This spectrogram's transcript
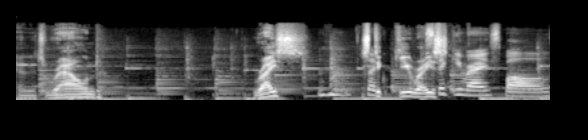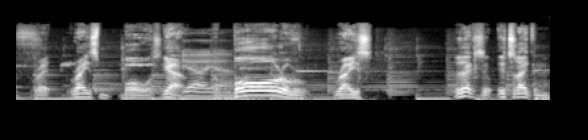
and it's round rice like sticky rice Sticky rice balls. ri- rice balls yeah Yeah, yeah. a bowl of rice it's actually it's like m-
